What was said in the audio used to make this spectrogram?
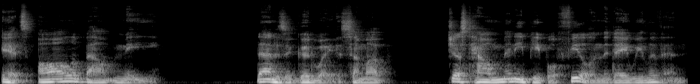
It's all about me. That is a good way to sum up just how many people feel in the day we live in.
